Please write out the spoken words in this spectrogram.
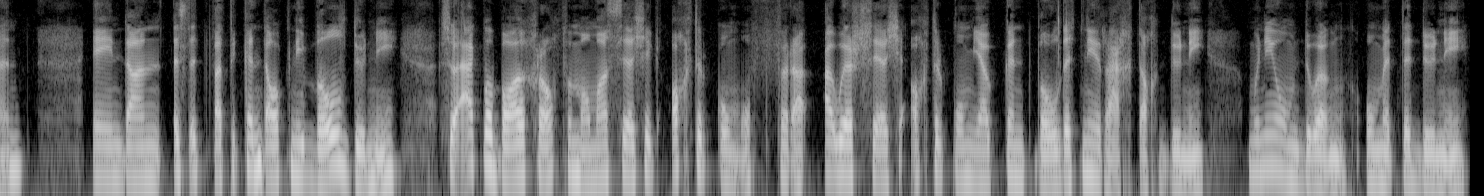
in en dan is dit wat die kind dalk nie wil doen nie. So ek wil baie graag vir mamma sê as jy agterkom of vir ouers sê as jy agterkom jou kind wil dit nie regtig doen nie. Moenie hom dwing om dit te doen nie.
